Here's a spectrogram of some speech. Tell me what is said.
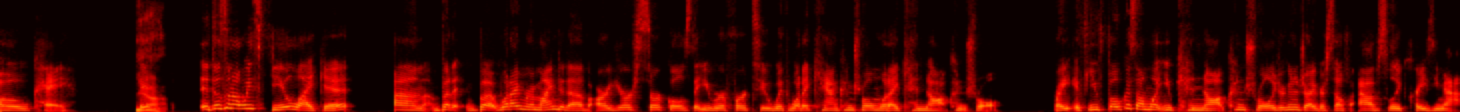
okay. Yeah. It's, it doesn't always feel like it. Um, but but what I'm reminded of are your circles that you refer to with what I can control and what I cannot control. Right. If you focus on what you cannot control, you're going to drive yourself absolutely crazy mad.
